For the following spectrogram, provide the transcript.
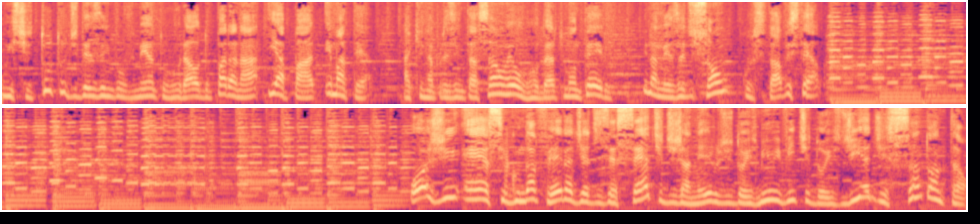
o Instituto de Desenvolvimento Rural do Paraná e a Par Emater. Aqui na apresentação eu, Roberto Monteiro, e na mesa de som, Gustavo Estela. Hoje é segunda-feira, dia 17 de janeiro de 2022, dia de Santo Antão.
